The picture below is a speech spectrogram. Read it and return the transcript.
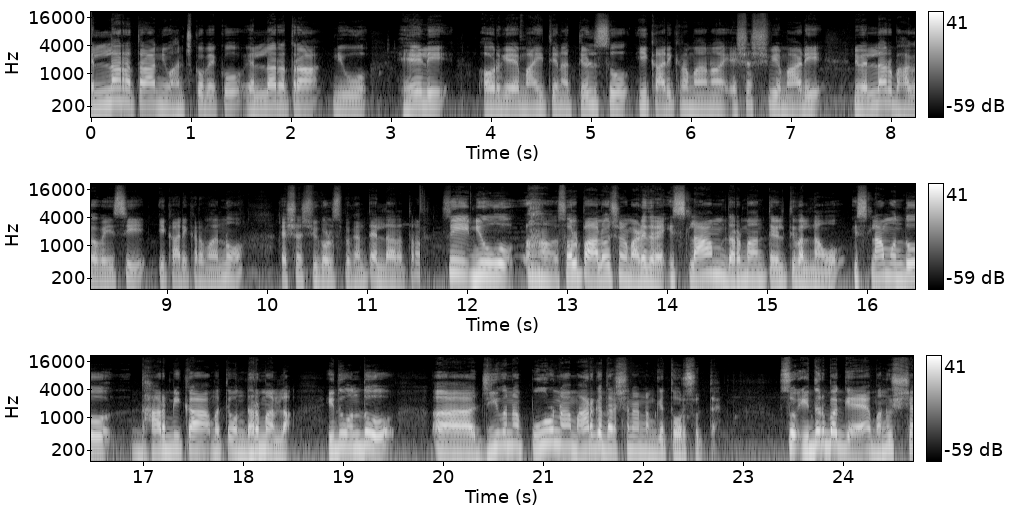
ಎಲ್ಲರ ಹತ್ರ ನೀವು ಹಂಚ್ಕೋಬೇಕು, ಎಲ್ಲರ ಹತ್ರ ನೀವು ಹೇಳಿ ಅವ್ರಿಗೆ ಮಾಹಿತಿಯನ್ನು ತಿಳಿಸು, ಈ ಕಾರ್ಯಕ್ರಮನ ಯಶಸ್ವಿ ಮಾಡಿ, ನೀವೆಲ್ಲರೂ ಭಾಗವಹಿಸಿ ಈ ಕಾರ್ಯಕ್ರಮವನ್ನು ಯಶಸ್ವಿಗೊಳಿಸ್ಬೇಕಂತ ಎಲ್ಲರ ಹತ್ರ. ಸಿ ನೀವು ಸ್ವಲ್ಪ ಆಲೋಚನೆ ಮಾಡಿದರೆ ಇಸ್ಲಾಂ ಧರ್ಮ ಅಂತ ಹೇಳ್ತೀವಲ್ಲ ನಾವು, ಇಸ್ಲಾಂ ಒಂದು ಧಾರ್ಮಿಕ ಮತ್ತು ಒಂದು ಧರ್ಮ ಅಲ್ಲ. ಇದು ಒಂದು ಜೀವನ ಪೂರ್ಣ ಮಾರ್ಗದರ್ಶನ ನಮಗೆ ತೋರಿಸುತ್ತೆ. ಸೊ ಇದ್ರ ಬಗ್ಗೆ ಮನುಷ್ಯ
